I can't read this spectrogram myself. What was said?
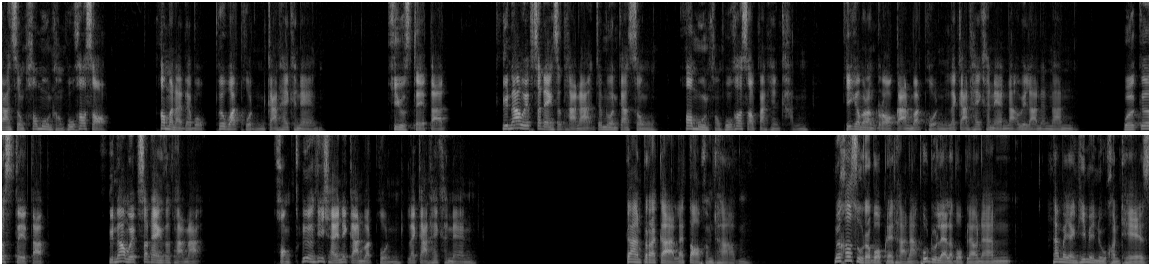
การส่งข้อมูลของผู้เข้าสอบ เข้ามาในระบบเพื่อวัดผลการให้คะแนน Queue status คือหน้าเว็บแสดงสถานะจำนวนการส่งข้อมูลของผู้เข้าสอบการแข่งขัน ที่กำลังรอการวัดผลและการให้คะแนนณเวลานั้นๆ Worker status คือหน้าเว็บแสดงสถานะ ของเครื่องที่ใช้ในการวัดผลและการให้คะแนน การประกาศและตอบคำถาม เมื่อเข้าสู่ระบบในฐานะผู้ดูแลระบบแล้วนั้น ให้มายังที่เมนู Contest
